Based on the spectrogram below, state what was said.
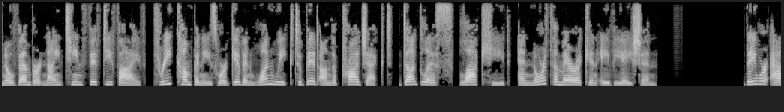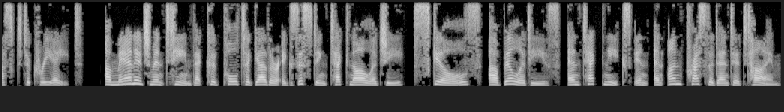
November 1955, three companies were given one week to bid on the project, Douglas, Lockheed, and North American Aviation. They were asked to create a management team that could pull together existing technology, skills, abilities, and techniques in an unprecedented time.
